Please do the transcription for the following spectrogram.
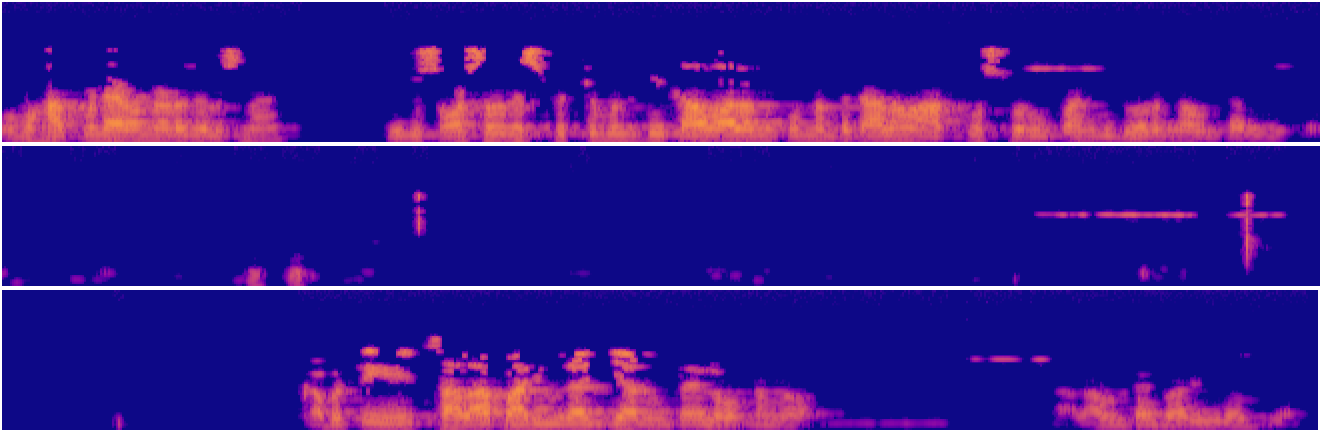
ఓ మహాత్ముడు ఏమన్నాడో తెలిసిన? మీకు సోషల్ రెస్పెక్టబిలిటీ కావాలనుకున్నంత కాలం ఆత్మస్వరూపానికి దూరంగా ఉంటారు మీకు కాబట్టి చాలా పారివిరాజ్యాలు ఉంటాయి లోకంలో. చాలా ఉంటాయి పారివిరాజ్యాలు.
